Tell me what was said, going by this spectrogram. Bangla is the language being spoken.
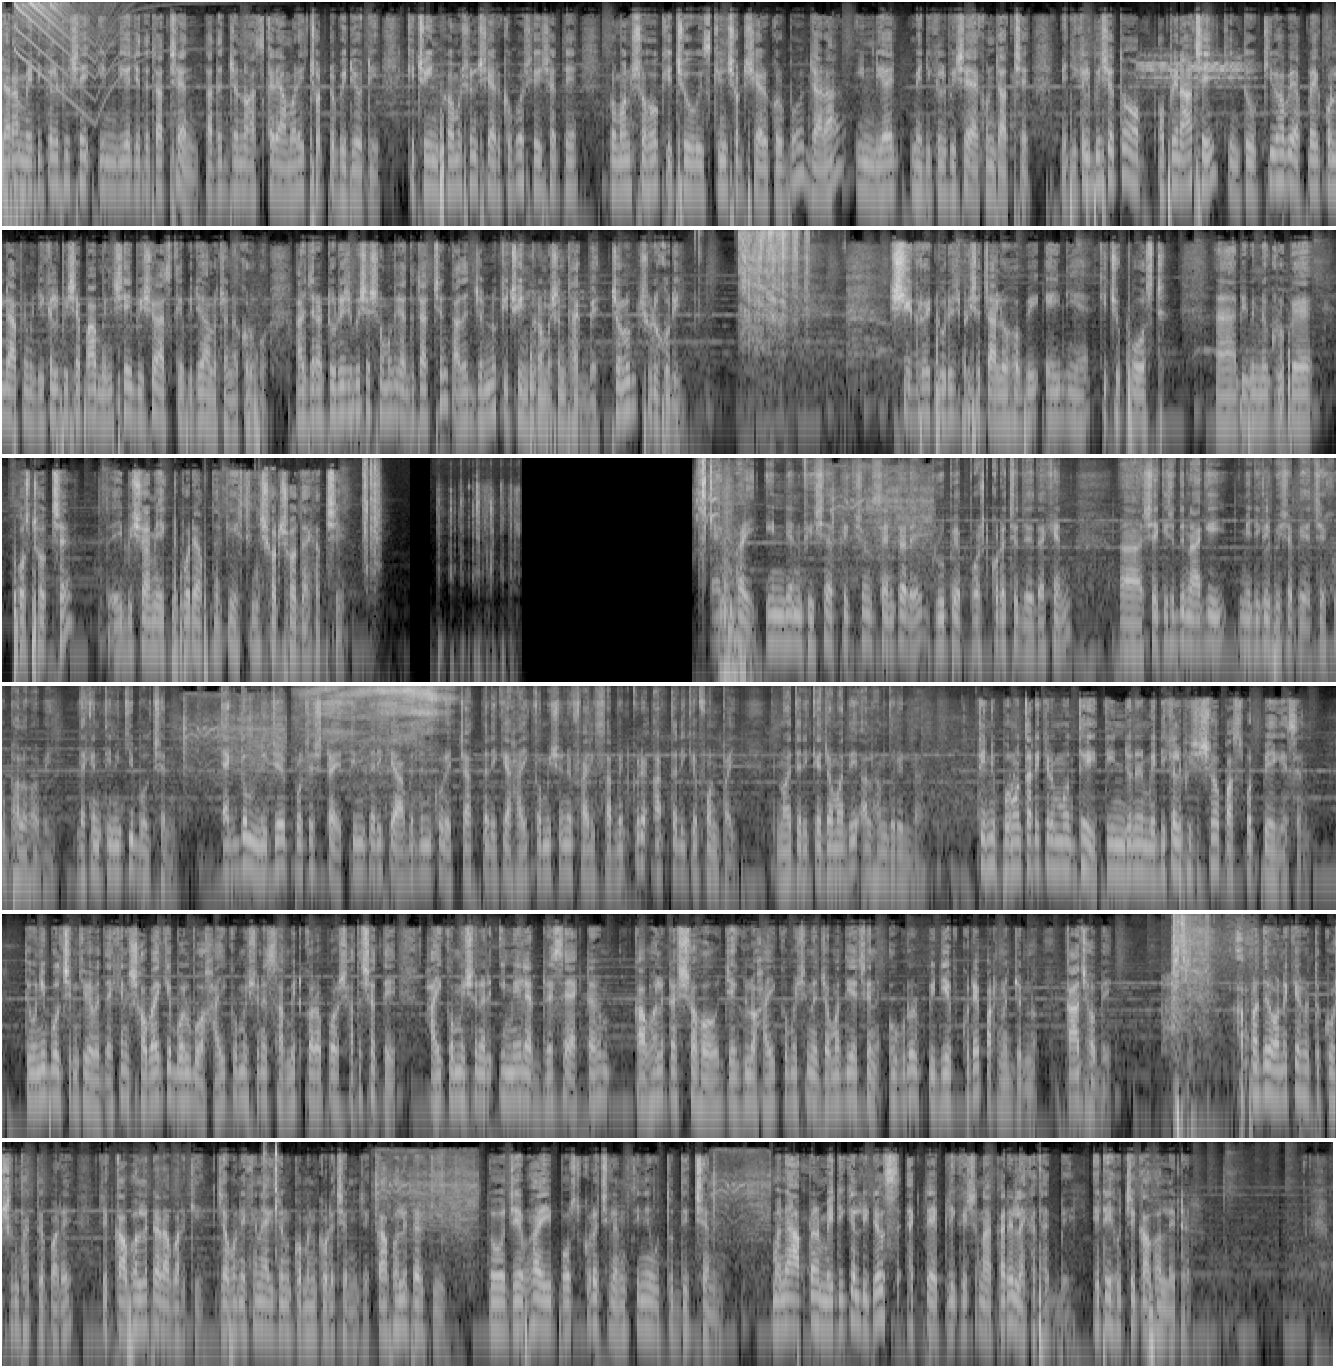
যারা মেডিকেল ভিসায় ইন্ডিয়া যেতে চাচ্ছেন, তাদের জন্য আজকের আমার এই ছোট্ট ভিডিওটি। কিছু ইনফরমেশন শেয়ার করব, সেই সাথে প্রমাণসহ কিছু স্ক্রিনশট শেয়ার করব যারা ইন্ডিয়ায় মেডিকেল ভিসায় এখন যাচ্ছে। মেডিকেল ভিসা তো ওপেন আছেই, কিন্তু কীভাবে অ্যাপ্লাই করলে আপনি মেডিকেল ভিসা পাবেন, সেই বিষয়ে আজকে ভিডিও আলোচনা করব। আর যারা ট্যুরিস্ট ভিসা সম্পর্কে জানতে চাচ্ছেন, তাদের জন্য কিছু ইনফরমেশন থাকবে। চলুন শুরু করি। শীঘ্রই ট্যুরিস্ট ভিসা চালু হবে, এই নিয়ে কিছু পোস্ট বিভিন্ন গ্রুপে পোস্ট হচ্ছে। তো এই বিষয়ে আমি একটু পরে আপনাদেরকে স্ক্রিনশট সহ দেখাচ্ছি। এক ভাই ইন্ডিয়ান ভিসা অ্যাপ্লিকেশন সেন্টারে গ্রুপে পোস্ট করেছে যে, দেখেন সে কিছুদিন আগেই মেডিকেল ভিসা পেয়েছে খুব ভালোভাবেই। দেখেন, তিনি কি বলছেন? একদম নিজের প্রচেষ্টায় তিন তারিখে আবেদন করে চার তারিখে হাই কমিশনে ফাইল সাবমিট করে আট তারিখে ফোন পাই। নয় তারিখে জমা দিই, আলহামদুলিল্লাহ। তিনি পনেরো তারিখের মধ্যেই তিনজনের মেডিকেল ভিসা সহ পাসপোর্ট পেয়ে গেছেন। তো উনি বলছেন কীভাবে? দেখেন, সবাইকে বলব হাই কমিশনে সাবমিট করার পর সাথে সাথে হাই কমিশনের ইমেল অ্যাড্রেসে একটা কাভার লেটার সহ যেগুলো হাই কমিশনে জমা দিয়েছেন, ওগুলোর পিডিএফ করে পাঠানোর জন্য কাজ হবে। আপনাদের অনেকের হয়তো কোশ্চেন থাকতে পারে যে কাভার লেটার আবার কি? যেমন এখানে একজন কমেন্ট করেছেন যে কাভার লেটার কি? তো যে ভাই পোস্ট করেছিলেন, তিনি উত্তর দিচ্ছেন। মানে আপনার মেডিকেল ডিটেলস একটা অ্যাপ্লিকেশন আকারে লেখা থাকবে। এটাই হচ্ছে কাভার লেটার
